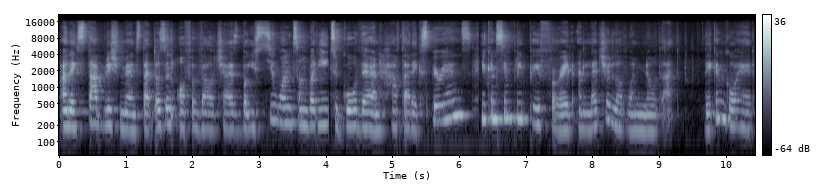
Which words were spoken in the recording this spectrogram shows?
an establishment that doesn't offer vouchers, but you still want somebody to go there and have that experience, you can simply pay for it and let your loved one know that they can go ahead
